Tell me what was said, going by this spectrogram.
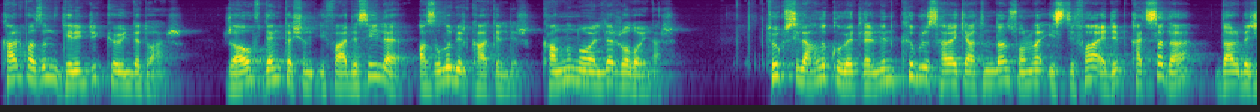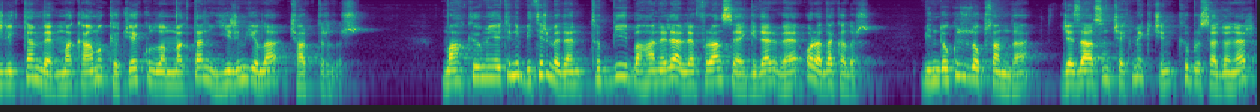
Karpaz'ın Gelincik köyünde doğar. Rauf Denktaş'ın ifadesiyle azılı bir katildir. Kanlı Noel'de rol oynar. Türk Silahlı Kuvvetleri'nin Kıbrıs harekatından sonra istifa edip kaçsa da darbecilikten ve makamı kötüye kullanmaktan 20 yıla çarptırılır. Mahkumiyetini bitirmeden tıbbi bahanelerle Fransa'ya gider ve orada kalır. 1990'da cezasını çekmek için Kıbrıs'a döner,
